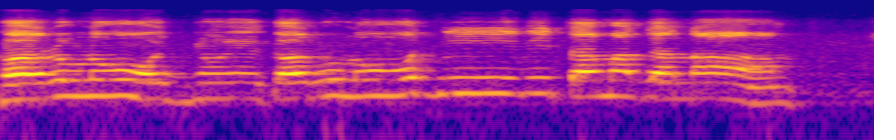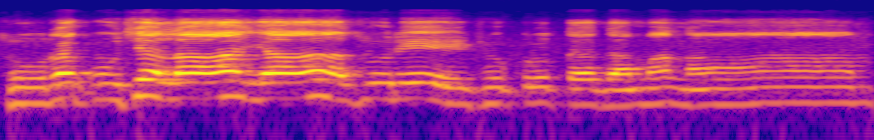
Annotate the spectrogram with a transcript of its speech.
కరుణోజ్ఞుయ్ కరుణోజ్ఞీవితమదనాం సురకుశలాయ సురేషు కృతదమనాం.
